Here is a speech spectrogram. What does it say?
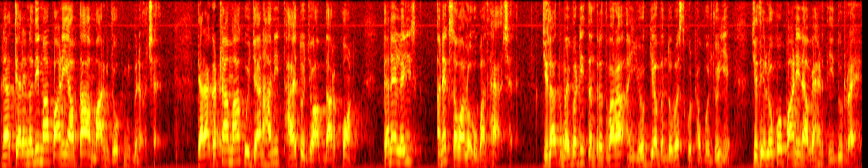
અને અત્યારે નદીમાં પાણી આવતા આ માર્ગ જોખમી બન્યો છે. ત્યારે આ ઘટનામાં કોઈ જાનહાનિ થાય તો જવાબદાર કોણ? તેને લઈ અનેક સવાલો ઊભા થયા છે. જિલ્લા વહીવટી તંત્ર દ્વારા અહીં યોગ્ય બંદોબસ્ત ગોઠવવો જોઈએ, જેથી લોકો પાણીના વહેણથી દૂર રહે.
